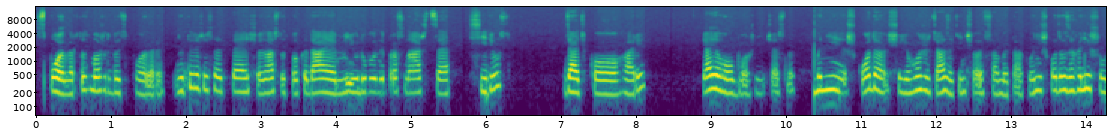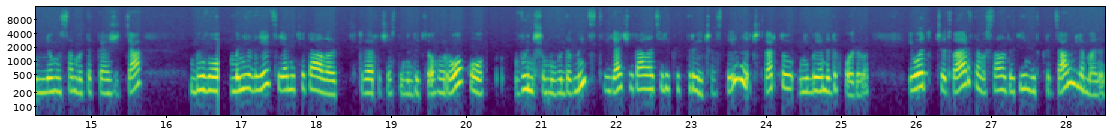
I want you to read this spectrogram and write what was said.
Спойлер, тут можуть бути спойлери. Не дивлячись на те, що нас тут покидає мій улюблений персонаж це Сіріус, дядько Гаррі. Я його обожнюю, чесно. Мені шкода, що його життя закінчилось саме так. Мені шкода взагалі, що у нього саме таке життя було. Мені здається, я не читала четверту частину до цього року. В іншому видавництві я читала тільки три частини, четверту ніби я не доходила. І от четверта стала таким відкриттям для мене.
